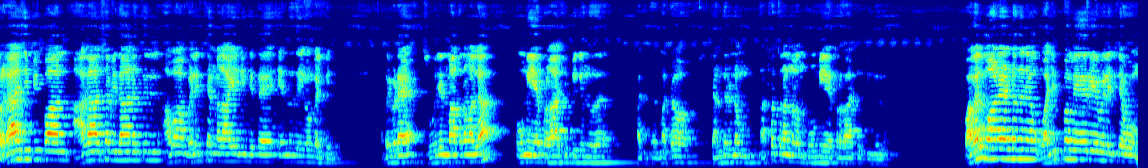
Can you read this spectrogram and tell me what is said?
പ്രകാശിപ്പിപ്പാൻ ആകാശവിധാനത്തിൽ അവ വെളിച്ചങ്ങളായിരിക്കട്ടെ എന്ന് ദൈവം കൽപ്പിച്ചു. അപ്പൊ ഇവിടെ സൂര്യൻ മാത്രമല്ല ഭൂമിയെ പ്രകാശിപ്പിക്കുന്നത് മറ്റോ ചന്ദ്രനും നക്ഷത്രങ്ങളും ഭൂമിയെ പ്രകാശിപ്പിക്കുന്നു. പകൽ വാഴേണ്ടതിന് വലിപ്പമേറിയ വെളിച്ചവും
